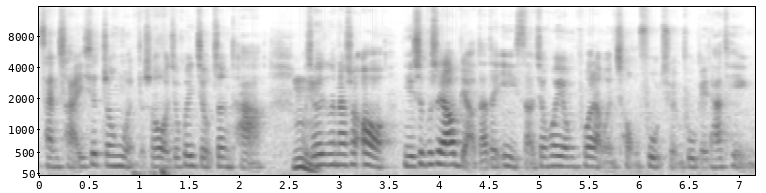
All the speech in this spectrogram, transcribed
掺杂一些中文的时候，我就会纠正他，嗯、我就会跟他说：“哦，你是不是要表达的意思？”就会用波兰文重复全部给他听。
